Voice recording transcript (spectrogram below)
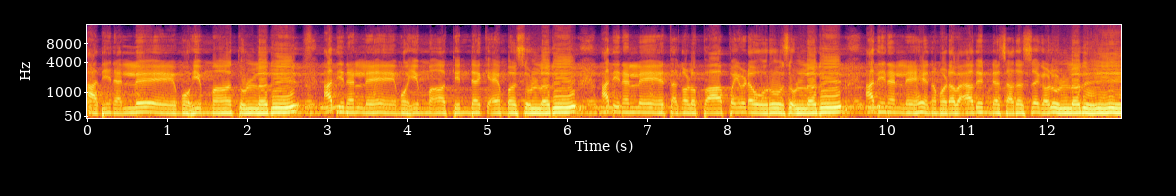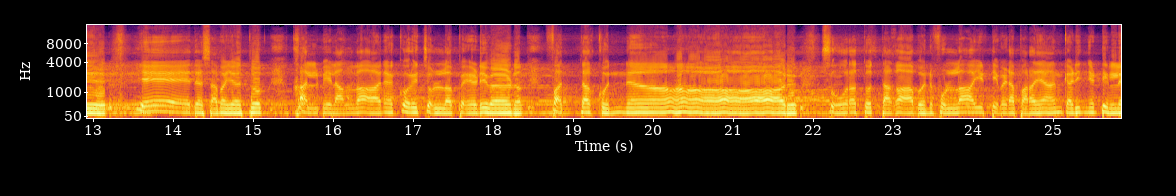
അതിനല്ലേ മുഹിമ്മാത്തുള്ളത് അതിനല്ലേ മുഹിമ്മത്തിന്റെ ക്യാമ്പസ് ഉള്ളത് അതിനല്ലേ തങ്ങൾ പാപ്പയുടെ ഉറൂസ് ഉള്ളത് അതിനല്ലേ നമ്മുടെ അതിന്റെ സദസ്സുകൾ ഉള്ളത് ഏത് സമയത്തും കൽബിൽ അള്ളാനെ കുറിച്ചുള്ള പേടി വേണം. സൂറത്തു തകാബുൻ ഫുള്ളായിട്ട് ഇവിടെ പറയാൻ കഴിഞ്ഞിട്ടില്ല.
